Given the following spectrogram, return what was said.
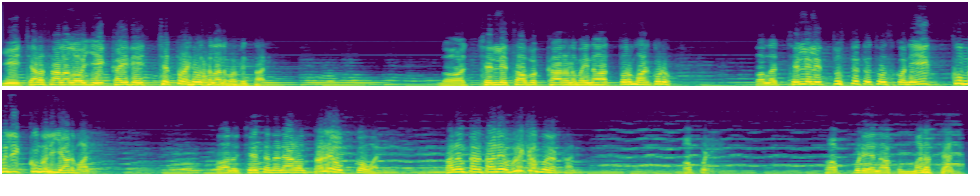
ఈ చెరసాలలో ఈ ఖైదీ చిత్రహింసలు అనుభవించాలి. నా చెల్లి చావు కారణమైన దుర్మార్గుడు తన చెల్లెలి దుస్థితి చూసుకొని కుమిలి కుమిలి ఏడవాలి. తాను చేసిన నేరం తనే ఒప్పుకోవాలి. తనంతట తానే ఉరికమ్మ ఎక్కాలి అప్పుడే అప్పుడే నాకు మనశ్శాంతి.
